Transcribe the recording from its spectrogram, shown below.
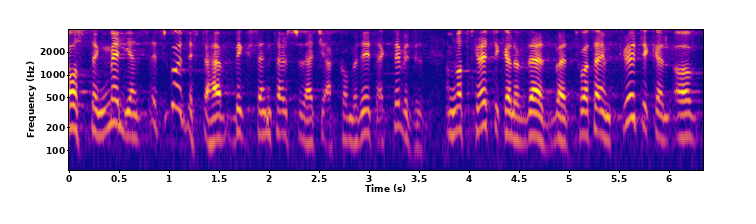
costing millions. It's good if to have big centers so that you accommodate activities. I'm not critical of that, but what I'm critical of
